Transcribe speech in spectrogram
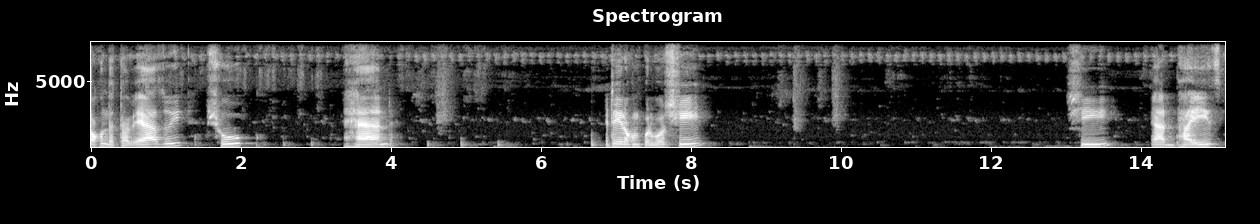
যখন ধরতে হবে। অ্যাজ উই শুক হ্যান্ড এটা এরকম করব she she advised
